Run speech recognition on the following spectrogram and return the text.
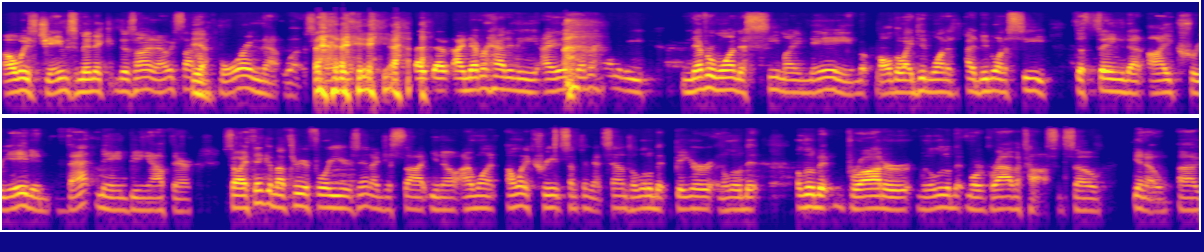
always James Minick design. I always thought yeah. how boring that was. yeah. I, that, I never had any, I never had any, never wanted to see my name, although I did want to, I did want to see the thing that I created, that name being out there. So I think about three or four years in, I just thought, you know, I want, I want to create something that sounds a little bit bigger and a little bit, a little bit broader with a little bit more gravitas. And so, you know, uh,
